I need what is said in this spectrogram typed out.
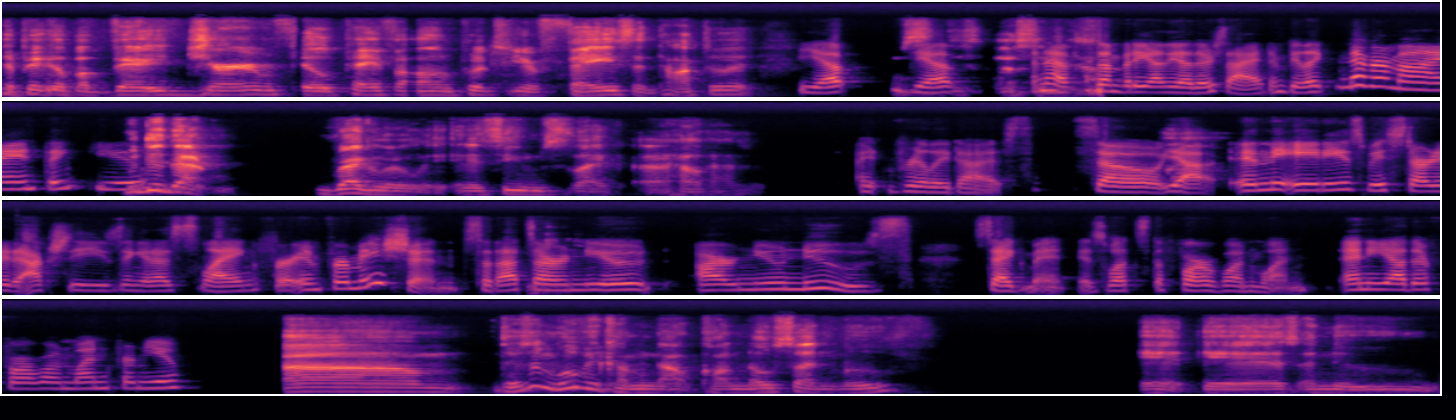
to pick up a very germ-filled payphone, put it to your face, and talk to it. Yep. It's Yep. And have now. somebody on the other side and be like, never mind, thank you. We did that regularly, and it seems like a health hazard. It really does. So yeah, in the 80s we started actually using it as slang for information. So that's our new our new news segment is what's the 411. Any other 411 from you? Um, there's a movie coming out called No Sudden Move. It is a new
